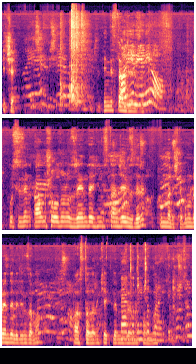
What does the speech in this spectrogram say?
İçi. Bir şey yapmaz. Hindistan Hayır cevizi. yeniyor. Bu sizin almış olduğunuz rende Hindistan cevizleri. Bundan işte. Bunu rendelediğin zaman pastaların, keklerin Ben üzerine tadını çok konulan merak ediyorum. Kurutalım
